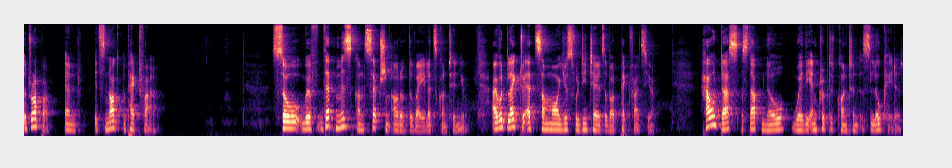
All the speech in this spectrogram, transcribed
a dropper, and it's not a packed file. So with that misconception out of the way, let's continue. I would like to add some more useful details about packed files here. How does a stub know where the encrypted content is located?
